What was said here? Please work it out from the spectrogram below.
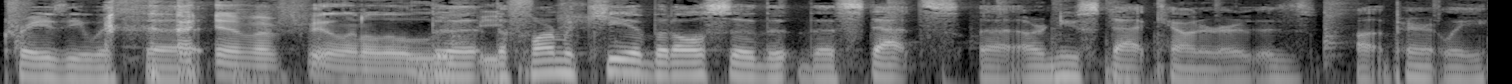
crazy with the I am. I'm feeling a little the, loopy. the pharmakia, but also the the stats. Uh, our new stat counter is uh, apparently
